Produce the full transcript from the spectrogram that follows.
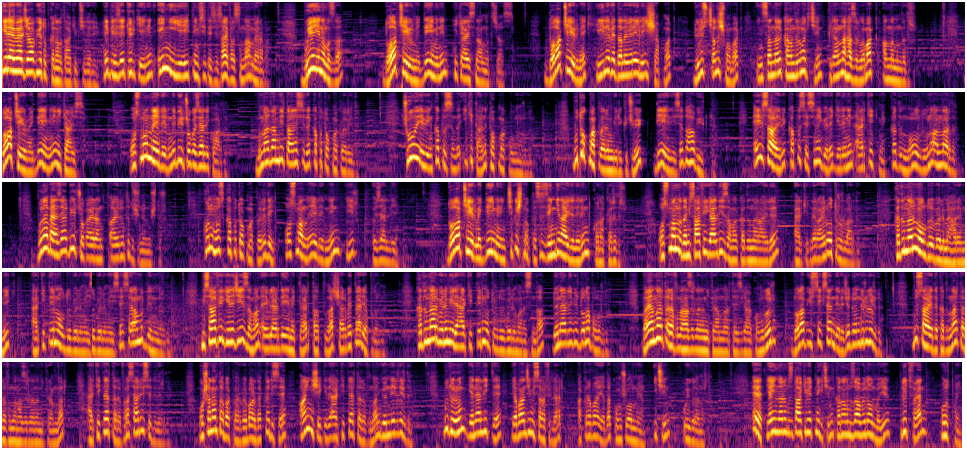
Bir evvel cevap YouTube kanalı takipçileri. Hepinize Türkiye'nin en iyi eğitim sitesi sayfasından merhaba. Bu yayınımızda dolap çevirmek deyiminin hikayesini anlatacağız. Dolap çevirmek, hile ve dalavere ile iş yapmak, dürüst çalışmamak, insanları kandırmak için planlar hazırlamak anlamındadır. Dolap çevirmek deyiminin hikayesi. Osmanlı evlerinde birçok özellik vardı. Bunlardan bir tanesi de kapı tokmaklarıydı. Çoğu evin kapısında iki tane tokmak bulunurdu. Bu tokmakların biri küçük, diğeri ise daha büyüktü. Ev sahibi kapı sesine göre gelenin erkek mi, kadın mı olduğunu anlardı. Buna benzer birçok ayrıntı, düşünülmüştür. Konumuz kapı tokmakları değil, Osmanlı evlerinin bir özelliği. Dolap çevirmek deyiminin çıkış noktası zengin ailelerin konaklarıdır. Osmanlı'da misafir geldiği zaman kadınlar ayrı, erkekler ayrı otururlardı. Kadınların olduğu bölüme haremlik, erkeklerin olduğu bölüme, bölüme ise selamlık denilirdi. Misafir geleceği zaman evlerde yemekler, tatlılar, şerbetler yapılırdı. Kadınlar bölümü ile erkeklerin oturduğu bölüm arasında dönerli bir dolap olurdu. Bayanlar tarafından hazırlanan ikramlar tezgaha konulur, dolap 180 derece döndürülürdü. Bu sayede kadınlar tarafından hazırlanan ikramlar erkekler tarafına servis edilirdi. Boşalan tabaklar ve bardaklar ise aynı şekilde erkekler tarafından gönderilirdi. Bu durum genellikle yabancı misafirler, akraba ya da komşu olmayan için uygulanırdı. Evet yayınlarımızı takip etmek için kanalımıza abone olmayı lütfen unutmayın.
